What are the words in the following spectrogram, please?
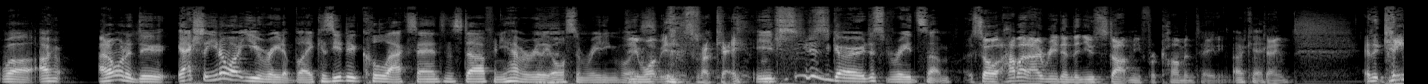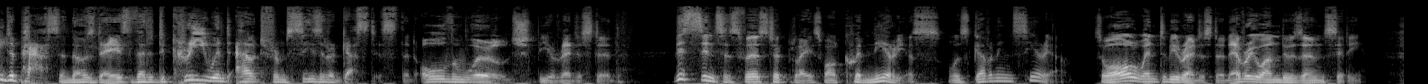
well, I I don't want to do. Actually, you know what? You read it, Blake, because you do cool accents and stuff, and you have a really awesome reading voice. Do you want me? to Okay. You just, you just go, just read some. So how about I read and then you stop me for commentating? Okay. Okay. And it came to pass in those days that a decree went out from Caesar Augustus that all the world should be registered. This census first took place while Quirinius was governing Syria. So all went to be registered, every one to his own city.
